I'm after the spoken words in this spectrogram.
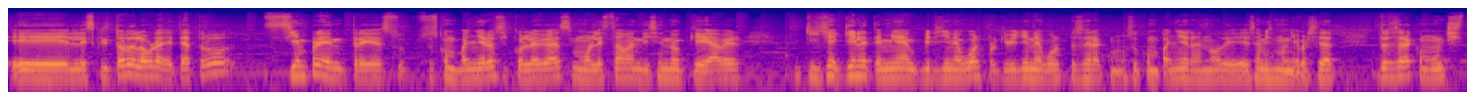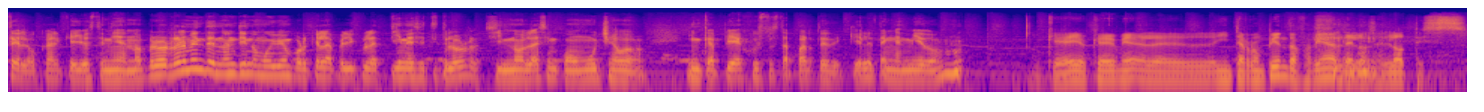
eh, el escritor de la obra de teatro siempre entre su- sus compañeros y colegas molestaban diciendo que, a ver, ¿qui- ¿quién le temía a Virginia Woolf? Porque Virginia Woolf pues, era como su compañera, ¿no? De esa misma universidad. Entonces era como un chiste local que ellos tenían, ¿no? Pero realmente no entiendo muy bien por qué la película tiene ese título, si no le hacen como mucho hincapié justo esta parte de que le tengan miedo. Ok, ok, mira, el- el- interrumpiendo a Fabián, el de los elotes.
